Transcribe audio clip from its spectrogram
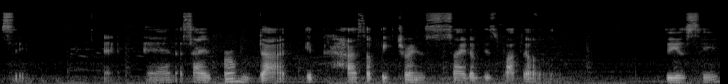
See. And aside from that it has a picture inside of this bottle. Do you see?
